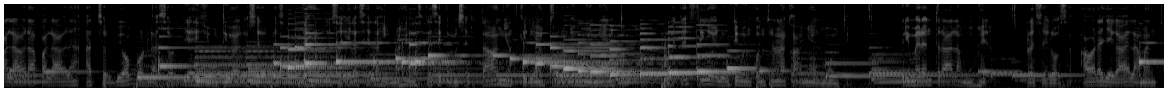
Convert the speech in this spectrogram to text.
Palabra a palabra, absorbió por la sordida disyuntiva de los héroes, dejándose ir hacia las imágenes que se concertaban y adquirían color y movimiento, fue testigo del último encuentro en la cabaña del monte. Primero entraba la mujer, recelosa, ahora llegaba el amante,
